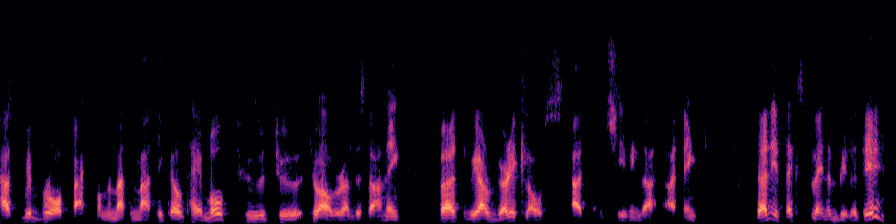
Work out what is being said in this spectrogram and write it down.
has to be brought back from the mathematical table to, to, to our understanding. But we are very close at achieving that, I think. Then it's explainability.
